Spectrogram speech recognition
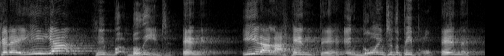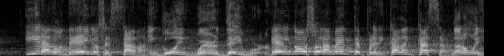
creía He believed en ir a la gente, in going to the people, en ir a donde ellos estaban. in going where they were. Él no solamente predicaba en casa. Not only he,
